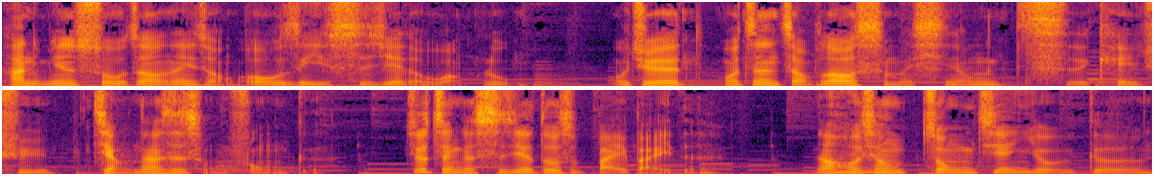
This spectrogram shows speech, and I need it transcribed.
它里面塑造的那种 OZ 世界的网络，我觉得我真的找不到什么形容词可以去讲那是什么风格。就整个世界都是白白的，然后好像中间有一个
